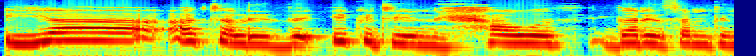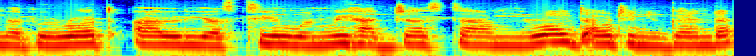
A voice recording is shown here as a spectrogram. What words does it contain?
Yeah, actually, the equity in health, that is something that we wrote earlier still when we had just um, rolled out in Uganda.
